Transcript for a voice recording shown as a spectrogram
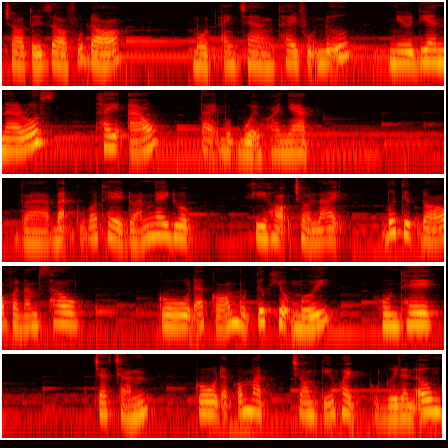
cho tới giờ phút đó. Một anh chàng thay phụ nữ như Diana Ross thay áo tại một buổi hòa nhạc. Và bạn cũng có thể đoán ngay được, khi họ trở lại, bữa tiệc đó vào năm sau, cô đã có một tước hiệu mới, hôn thê chắc chắn, cô đã có mặt trong kế hoạch của người đàn ông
